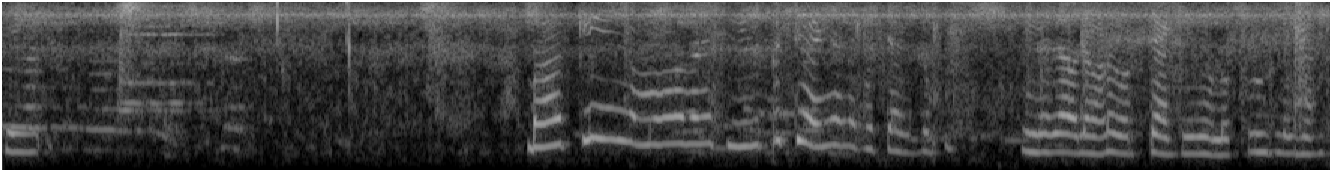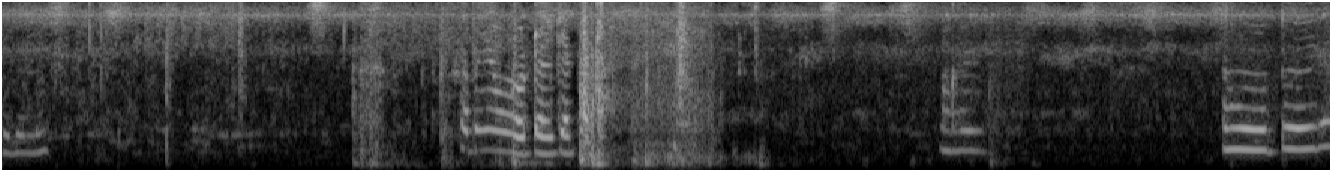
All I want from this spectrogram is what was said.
ചെയ്യും ബാക്കി നമ്മളവനെ ശീലിപ്പിച്ച് കഴിഞ്ഞാൽ വൃത്തിയാക്കും ഇന്ന് രാവിലെ ഞങ്ങൾ വൃത്തിയാക്കിയതേ ഉള്ളൂ. ക്ലീൻ ആക്കിയതേ അപ്പം ഞാൻ ഓട്ടോയ്ക്കകത്ത് ഓട്ടോയുടെ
